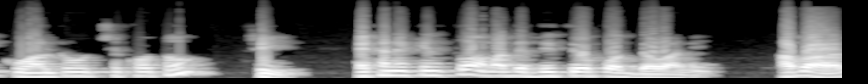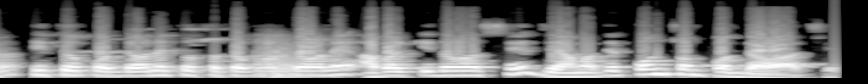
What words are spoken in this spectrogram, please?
ইকুয়াল টু হচ্ছে কত? থ্রি এখানে কিন্তু আমাদের দ্বিতীয় পদ দেওয়া নেই। আবার তৃতীয় পদ দেওয়া নেই, চতুর্থ পদ দেওয়া নেই, আবার কি দেওয়া আছে? যে আমাদের পঞ্চম পদ দেওয়া আছে।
